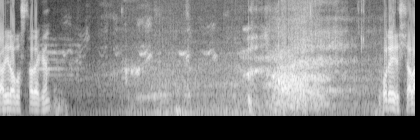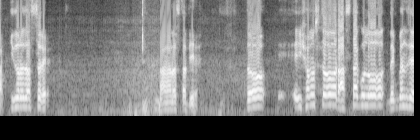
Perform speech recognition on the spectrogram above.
গাড়ির অবস্থা দেখেন। ওরে শালা, কি ধরে যাচ্ছে রে? ভাঙা রাস্তা দিয়ে। তো এই সমস্ত রাস্তাগুলো দেখবেন যে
